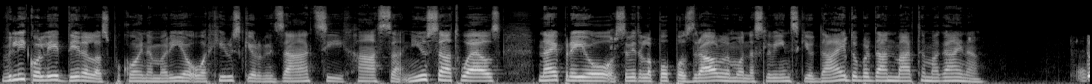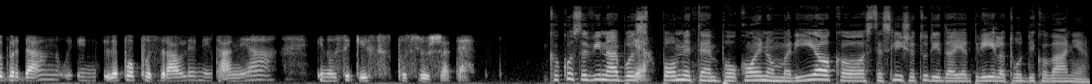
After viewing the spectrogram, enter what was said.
veliko let delala s pokojno Marijo v arhivski organizaciji HASA New South Wales. Najprej jo seveda lepo pozdravljamo na slovenski oddaji. Dobr dan, Marta Magajna. Dobr dan in lepo pozdravljeni, Tanja in vsi, ki jih poslušate. Kako se vi najbolj ja. spomnite pokojno Marijo, ko ste slišali tudi, da je prijelo to odlikovanje?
